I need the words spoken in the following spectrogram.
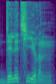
Deletieren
